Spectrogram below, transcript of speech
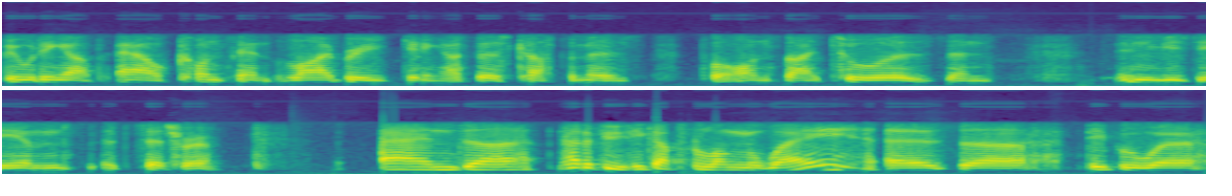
building up our content library, getting our first customers for on-site tours and in museums, etc. And uh, had a few hiccups along the way as uh, people were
